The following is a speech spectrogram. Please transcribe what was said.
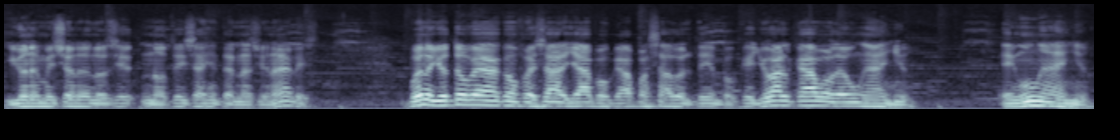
y una emisión de noticias internacionales. Bueno, yo te voy a confesar ya, porque ha pasado el tiempo, que yo al cabo de un año, en un año,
